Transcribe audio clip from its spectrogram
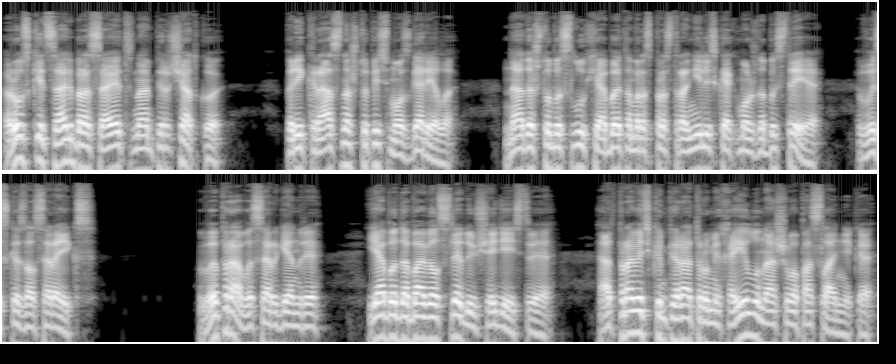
Русский царь бросает нам перчатку. Прекрасно, что письмо сгорело. Надо, чтобы слухи об этом распространились как можно быстрее», высказался Рейкс. «Вы правы, сэр Генри. Я бы добавил следующее действие. Отправить к императору Михаилу нашего посланника.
